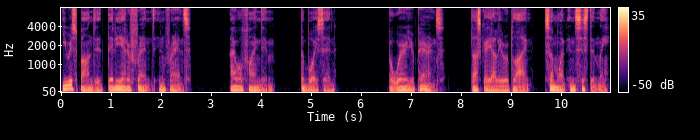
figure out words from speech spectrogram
He responded that he had a friend in France. I will find him, the boy said. But where are your parents? Taskayali replied, somewhat insistently.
